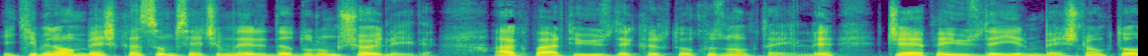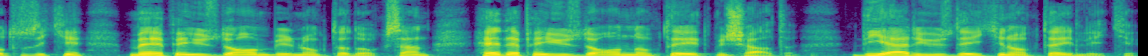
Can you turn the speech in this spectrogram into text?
2015 Kasım seçimlerinde durum şöyleydi. AK Parti %49.50, CHP %25.32, MHP %11.90, HDP %10.76. Diğer diğer %2.52.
